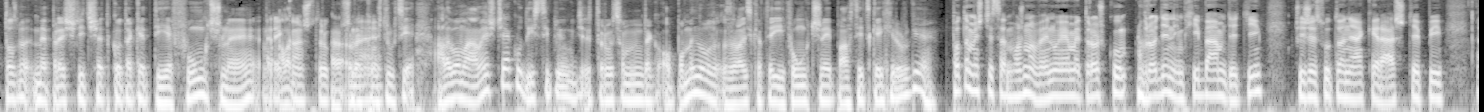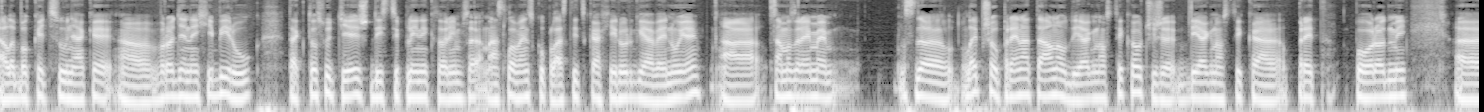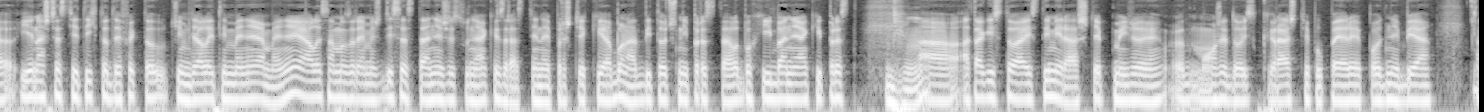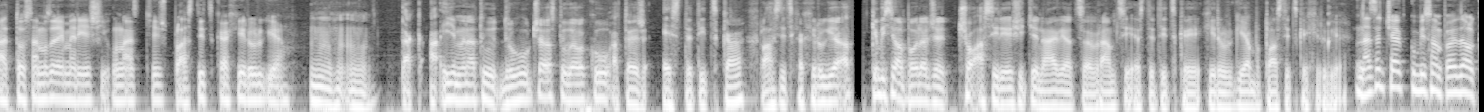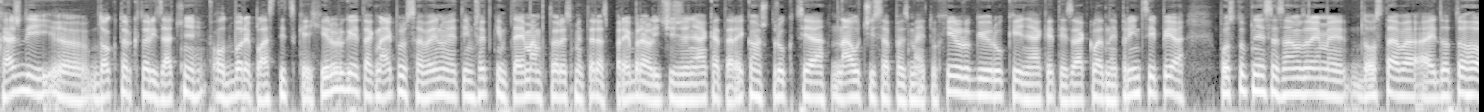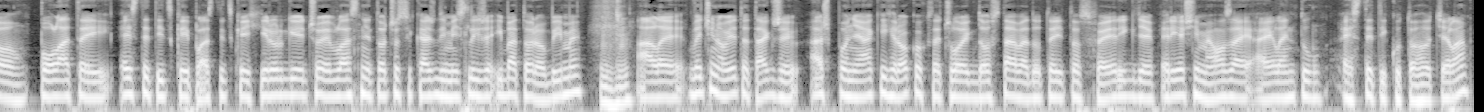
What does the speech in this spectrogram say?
to sme prešli všetko také tie funkčné Rekonštrukčné. Ale, rekonštrukcie. Alebo máme ešte akú disciplínu, ktorú som tak opomenul z hľadiska tej funkčnej plastickej chirurgie? Potom ešte sa možno venujeme trošku vrodeným chybám detí, čiže sú to nejaké ráštepy, alebo keď sú nejaké uh, vrodené chyby rúk, tak to sú tiež disciplíny, ktorým sa na Slovensku plastická chirurgia venuje. A samozrejme s lepšou prenatálnou diagnostikou, čiže diagnostika pred pôrodmi, eh, je našťastie týchto defektov čím ďalej tým menej a menej, ale samozrejme vždy sa stane, že sú nejaké zrastené pršteky alebo nadbytočný prst alebo chýba nejaký prst a, a takisto aj s tými ráštepmi, že môže dojsť k ráštepu pére, podnebia a to samozrejme rieši u nás tiež plastická chirurgia. Mm-hmm. Tak a ideme na tú druhú časť, tú veľkú, a to je že estetická plastická chirurgia. A keby si mal povedať, že čo asi riešite najviac v rámci estetickej chirurgie alebo plastickej chirurgie? Na začiatku by som povedal, každý e, doktor, ktorý začne v odbore plastickej chirurgie, tak najprv sa venuje tým všetkým témam, ktoré sme teraz prebrali, čiže nejaká tá rekonštrukcia, naučí sa povedzme aj tú chirurgiu ruky, nejaké tie základné princípy a postupne sa samozrejme dostáva aj do toho pola tej estetickej plastickej chirurgie, čo je vlastne to, čo si každý myslí, že iba to robíme, ale väčšinou je to tak, že až po nejakých rokoch sa človek dostáva do tejto sféry, kde riešime ozaj aj len tú estetiku toho tela.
